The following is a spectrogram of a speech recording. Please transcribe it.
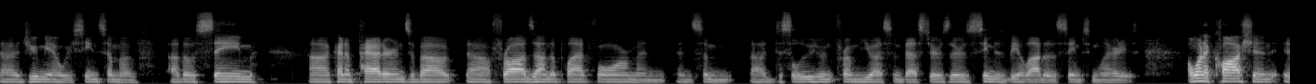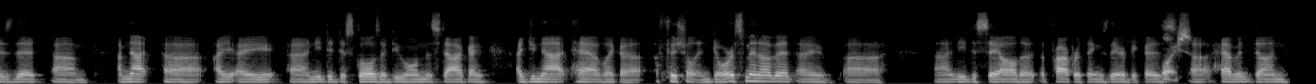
uh, Jumia, we've seen some of those same uh, kind of patterns about uh, frauds on the platform and, and some uh, disillusionment from US investors. There seems to be a lot of the same similarities. I want to caution is that um, I'm not, uh, I, I uh, need to disclose I do own the stock. I, I do not have like a official endorsement of it. I've, uh, I need to say all the, the proper things there because I haven't done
